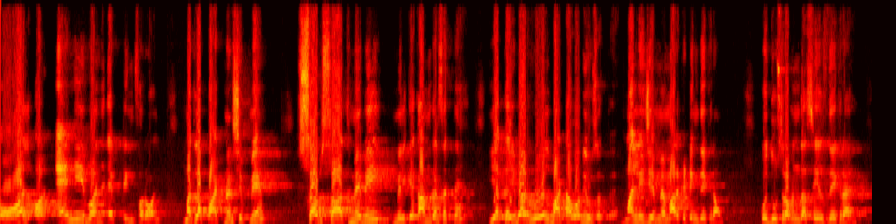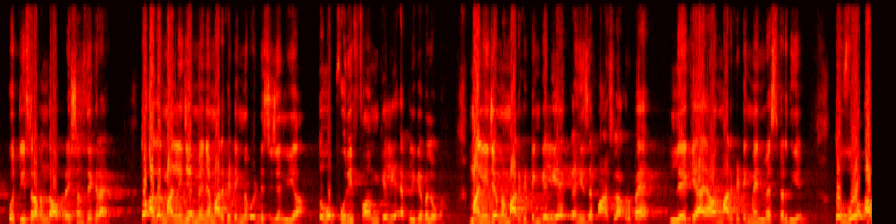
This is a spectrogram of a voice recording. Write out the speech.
all or any one acting for all मतलब पार्टनरशिप में सब साथ में भी मिलके काम कर सकते हैं, या कई बार रोल बांटा हुआ भी हो सकता है। मान लीजिए, मैं मार्केटिंग देख रहा हूँ, कोई दूसरा बंदा सेल्स देख रहा है, कोई तीसरा बंदा ऑपरेशंस देख रहा है तो अगर मान लीजिए मैंने मार्केटिंग में कोई डिसीज़न लिया तो वो पूरी फर्म के लिए एप्लीकेबल होगा। मान लीजिए मैं मार्केटिंग के लिए कहीं से पाँच लाख रुपए लेके आया और मार्केटिंग में इन्वेस्ट कर दिए तो वो अब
